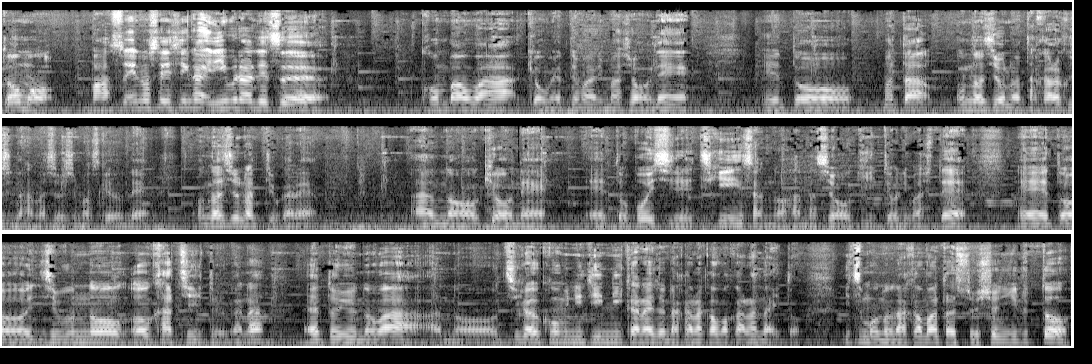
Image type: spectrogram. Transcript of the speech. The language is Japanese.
どうもバスへの精神科医リブラです。こんばんは。今日もやってまいりましょうね。えっ、ー、とまた同じような宝くじの話をしますけどね。同じようなっていうかねあの今日ねえーと、 Voicy でチキンさんの話を聞いておりまして、えーと、自分の価値というかな、えー、というのはあの違うコミュニティに行かないとなかなかわからないと。いつもの仲間たちと一緒にいると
